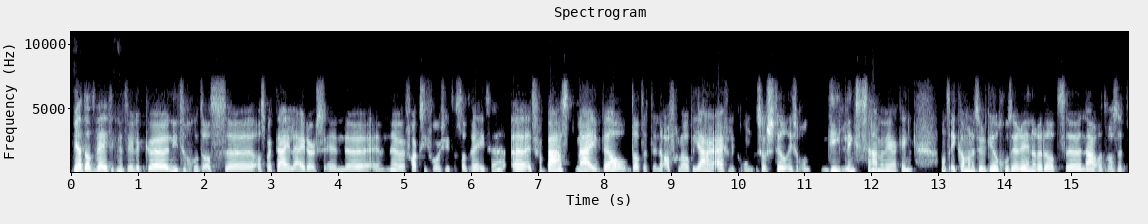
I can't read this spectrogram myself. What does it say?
Ja, dat weet ik natuurlijk eh, niet zo goed als, eh, als partijleiders en, eh, en fractievoorzitters dat weten. Het verbaast mij wel dat het in de afgelopen jaren eigenlijk rond, zo stil is rond die linkse samenwerking. Want ik kan me natuurlijk heel goed herinneren dat, nou wat was het,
